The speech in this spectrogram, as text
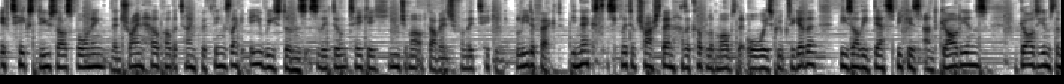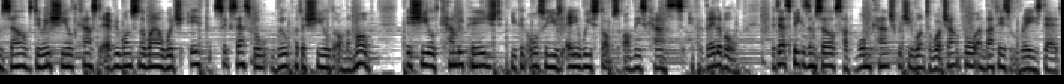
If ticks do start spawning, then try and help out the tank with things like AoE stuns so they don't take a huge amount of damage from the ticking bleed effect. The next split of trash then has a couple of mobs that always group together. These are the Death Speakers and Guardians. The Guardians themselves do a shield cast every once in a while, which if successful will put a shield on the mob. This shield can be purged, you can also use AoE stops on these casts if available. The Death Speakers themselves have one catch which you want to watch out for and that is Raise Dead.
